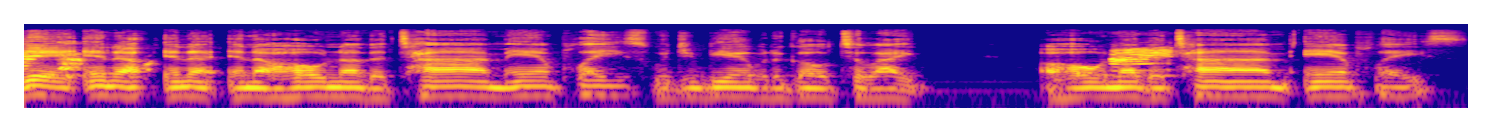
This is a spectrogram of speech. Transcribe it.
yeah, in a in a in a whole nother time and place. Would you be able to go to like a whole nother time and place?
